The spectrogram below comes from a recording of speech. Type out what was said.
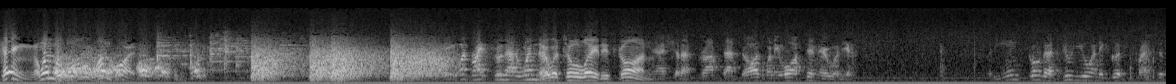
King, the window boy, run for it. He went right through that window. They were too late. He's gone. I should have dropped that dog when he walked in here with you. But he ain't going to do you any good, Preston.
